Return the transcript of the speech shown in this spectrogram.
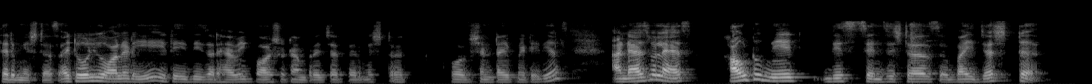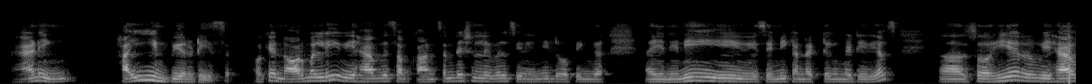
thermistors. I told you already it, these are having positive temperature thermistor coefficient type materials and as well as how to make these sensistors by just adding high impurities okay normally we have some concentration levels in any doping uh, in any semiconducting materials. Uh, so here we have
